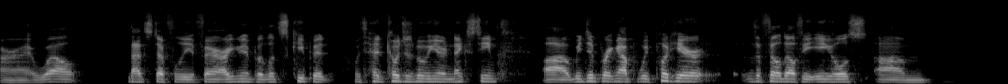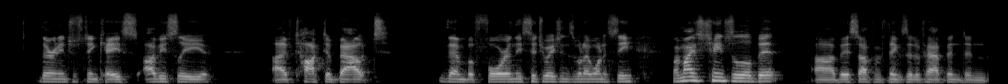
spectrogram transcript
All right. Well, that's definitely a fair argument, but let's keep it with head coaches moving here next team. Uh, we did bring up, we put here the Philadelphia Eagles. Um, they're an interesting case. Obviously, I've talked about them before in these situations what I want to see. My mind's changed a little bit uh, based off of things that have happened and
